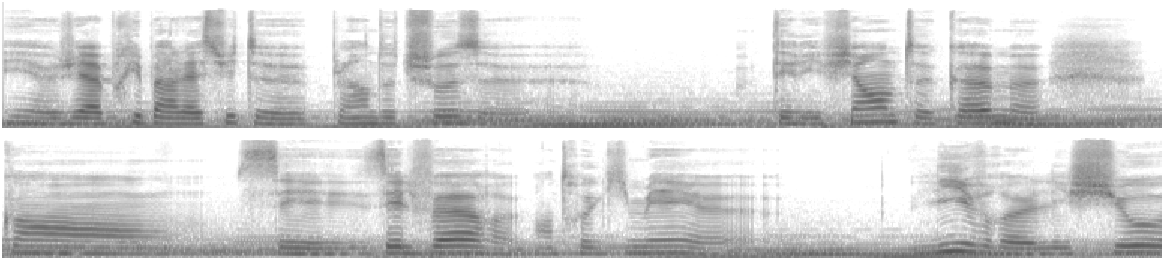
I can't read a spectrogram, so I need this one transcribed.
Et euh, j'ai appris par la suite euh, plein d'autres choses euh, terrifiantes, comme quand ces éleveurs, entre guillemets, livrent les chiots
